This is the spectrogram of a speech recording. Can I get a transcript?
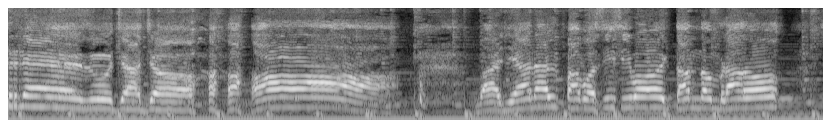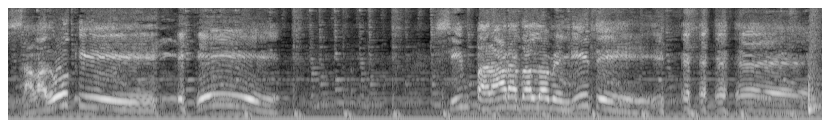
Viernes, muchachos. Mañana el famosísimo y tan nombrado Sabaduki. Sin parar hasta el dominguiti.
